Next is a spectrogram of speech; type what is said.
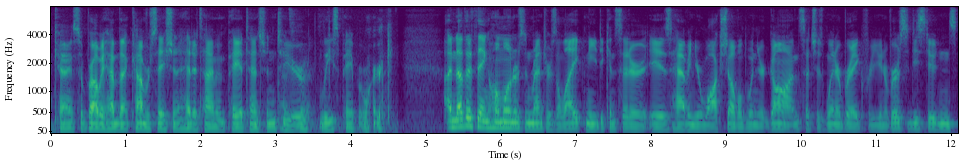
Okay, so probably have that conversation ahead of time and pay attention to that's your right. lease paperwork. Another thing homeowners and renters alike need to consider is having your walk shoveled when you're gone, such as winter break for university students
